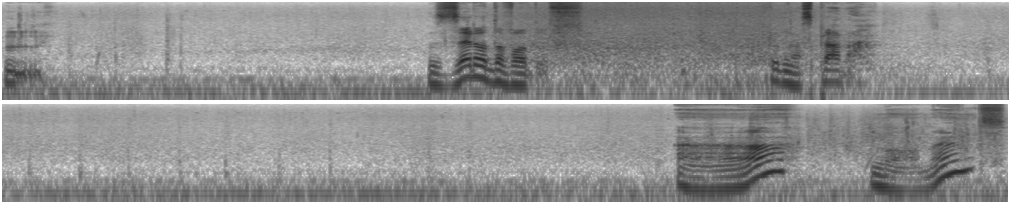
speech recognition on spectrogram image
Hmm. Zero dowodów. Trudna sprawa. A? Moment.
